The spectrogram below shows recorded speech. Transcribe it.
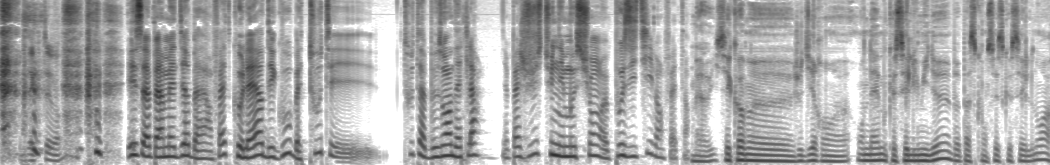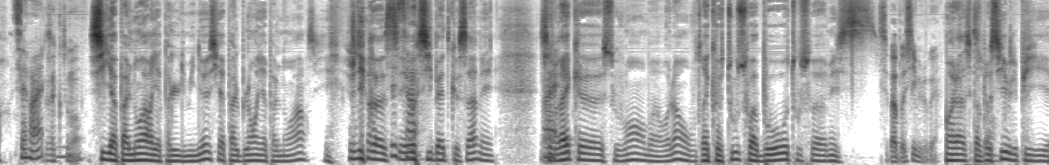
Exactement. et ça permet de dire, bah, en fait, colère, dégoût, bah, tout, est... tout a besoin d'être là. Il n'y a pas juste une émotion euh, positive, en fait. Bah oui, c'est comme, euh, je veux dire, on, aime que c'est lumineux bah, parce qu'on sait ce que c'est le noir. C'est vrai. Exactement. S'il n'y a pas le noir, il n'y a pas le lumineux. S'il n'y a pas le blanc, il n'y a pas le noir. Je veux dire, c'est aussi bête que ça, mais c'est vrai que souvent, bah, voilà, on voudrait que tout soit beau, tout soit. Mais c'est pas possible. Ouais. Voilà, c'est pas possible. Et puis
